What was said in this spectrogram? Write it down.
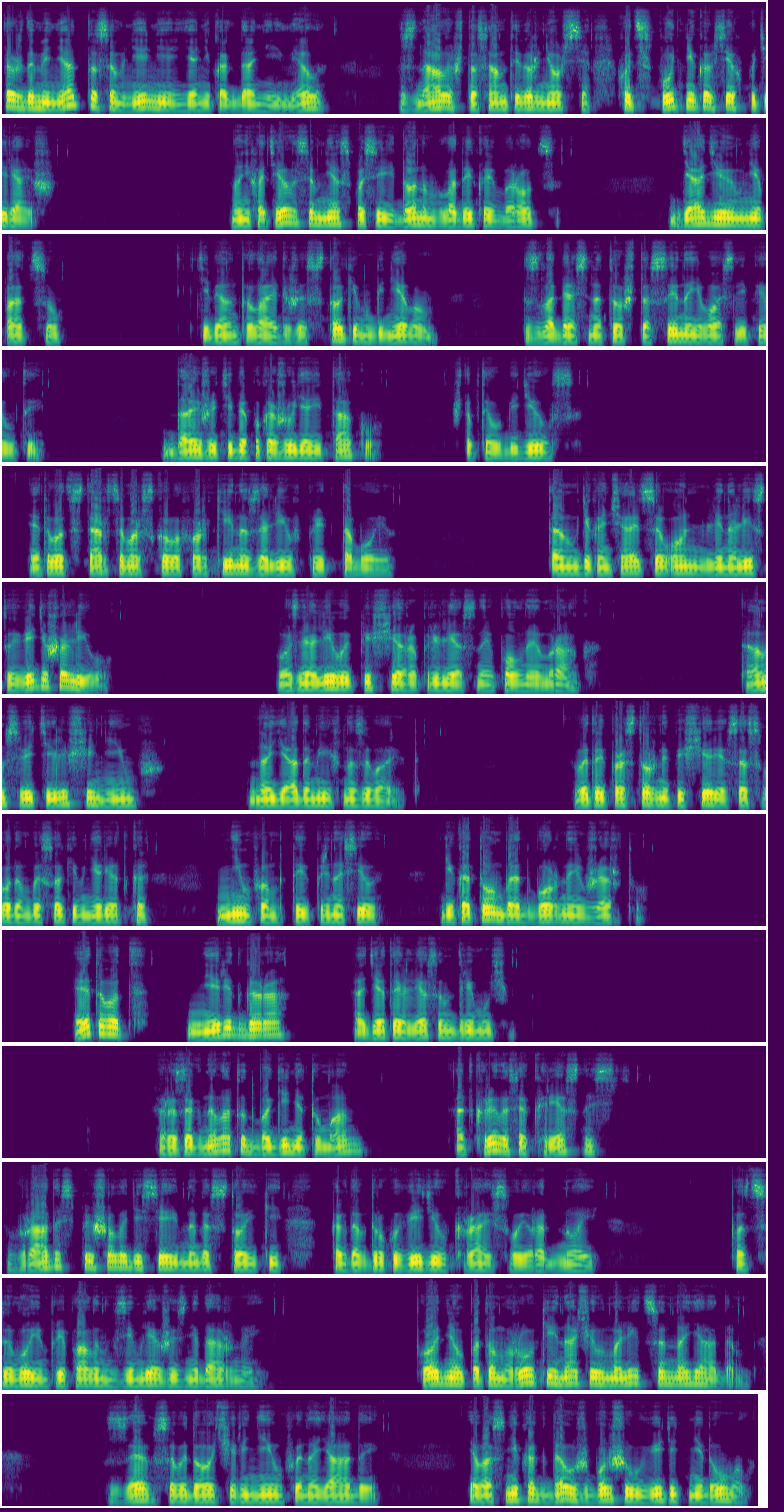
Что ж до меня, то сомнений я никогда не имела. Знала, что сам ты вернешься, хоть спутника всех потеряешь. Но не хотелось мне с Посейдоном владыкой бороться. Дядю мне по отцу — тебе он пылает жестоким гневом, злобясь на то, что сына его ослепил ты. Дай же тебе покажу я и таку, чтоб ты убедился. Это вот старца морского Форкина залив пред тобою. Там, где кончается он линолистую, видишь оливу? Возле оливы пещера прелестная, полная мрака. Там святилище нимф, наядами их называют. В этой просторной пещере со сводом высоким нередко нимфам ты приносил гекатомбы отборные в жертву. Это вот Нерит гора, одетая лесом дремучим. Разогнала тут богиня туман, открылась окрестность, в радость пришел Одиссей многостойкий, когда вдруг увидел край свой родной. Поцелуем припал он к земле жизнедарной. Поднял потом руки и начал молиться наядом. Зевсовы дочери, нимфы, наяды, я вас никогда уж больше увидеть не думал.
